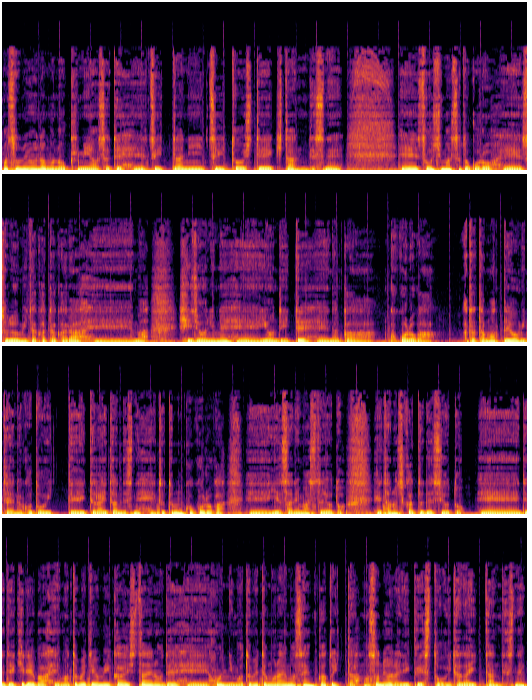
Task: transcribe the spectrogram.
まあ、そのようなものを組み合わせて、えー、ツイッターにツイートしてきたんですね。えー、そうしましたところ、えー、それを見た方から、えー、まあ、非常にね、えー、読んでいて、え、なんか心が温まったよみたいなことを言っていただいたんですね。えー、とても心が、えー、癒されましたよと、えー、楽しかったですよと、え、で、できれば、え、まとめて読み返したいので、え、本にまとめてもらえませんかといった、まあ、そのようなリクエストをいただいたんですね。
